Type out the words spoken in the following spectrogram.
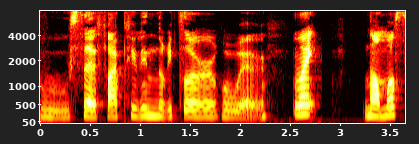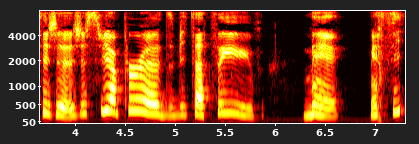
Ou se faire priver de nourriture, ou... euh, Ouais. Non, moi aussi, je, je suis un peu euh, dubitative. Mais merci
